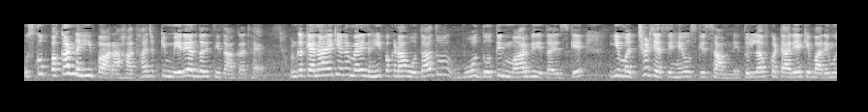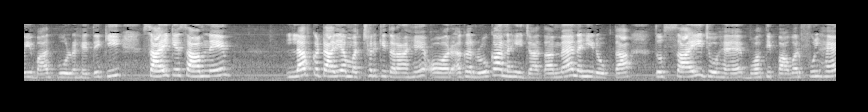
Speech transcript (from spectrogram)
उसको पकड़ नहीं पा रहा था, जबकि मेरे अंदर इतनी ताकत है, उनका कहना है कि अगर मैंने नहीं पकड़ा होता तो वो दो तीन मार भी देता है इसके। ये मच्छर जैसे हैं उसके सामने। तो लव कटारिया के बारे में ये बात बोल रहे थे कि साई के सामने लव कटारिया मच्छर की तरह है और अगर रोका नहीं जाता, मैं नहीं रोकता तो साई जो है बहुत ही पावरफुल है।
